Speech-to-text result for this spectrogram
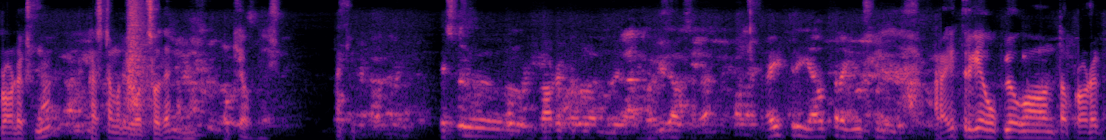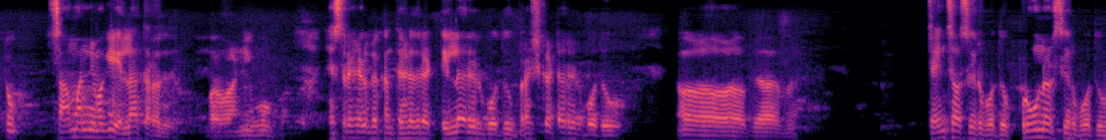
ಪ್ರಾಡಕ್ಟ್ಸ್ನ ಕಸ್ಟಮರ್ಗೆ ಓದಿಸೋದೇ ನಮ್ಮ ಮುಖ್ಯ ಉದ್ದೇಶ. ರೈತರಿಗೆ ಯಾವ ಥರ ಇದೆ ರೈತರಿಗೆ ಉಪಯೋಗ ಆಗುವಂಥ ಪ್ರಾಡಕ್ಟು ಸಾಮಾನ್ಯವಾಗಿ ಎಲ್ಲ ಥರದ್ದು ನೀವು ಹೆಸರು ಹೇಳಬೇಕಂತ ಹೇಳಿದ್ರೆ ಟಿಲ್ಲರ್ ಇರ್ಬೋದು, ಬ್ರಷ್ ಕಟರ್ ಇರ್ಬೋದು ಚೈನ್ ಸಾಸ್ ಇರ್ಬೋದು, ಪ್ರೂನರ್ಸ್ ಇರ್ಬೋದು,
